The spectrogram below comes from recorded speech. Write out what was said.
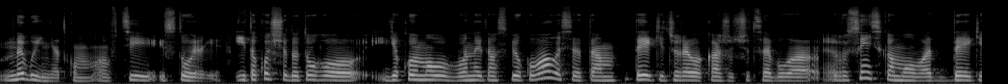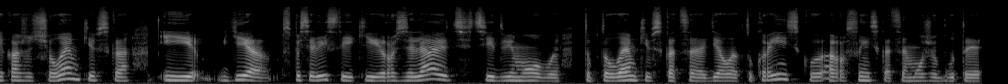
не винятком в цій історії. І також щодо того, якою мовою вони там спілкувалися, там деякі джерела кажуть, що це була русинська мова, деякі кажуть, що лемківська, і є спеціалісти, які розділяють ці дві мови. Тобто лемківська це діалект українською, а росинська це може бути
